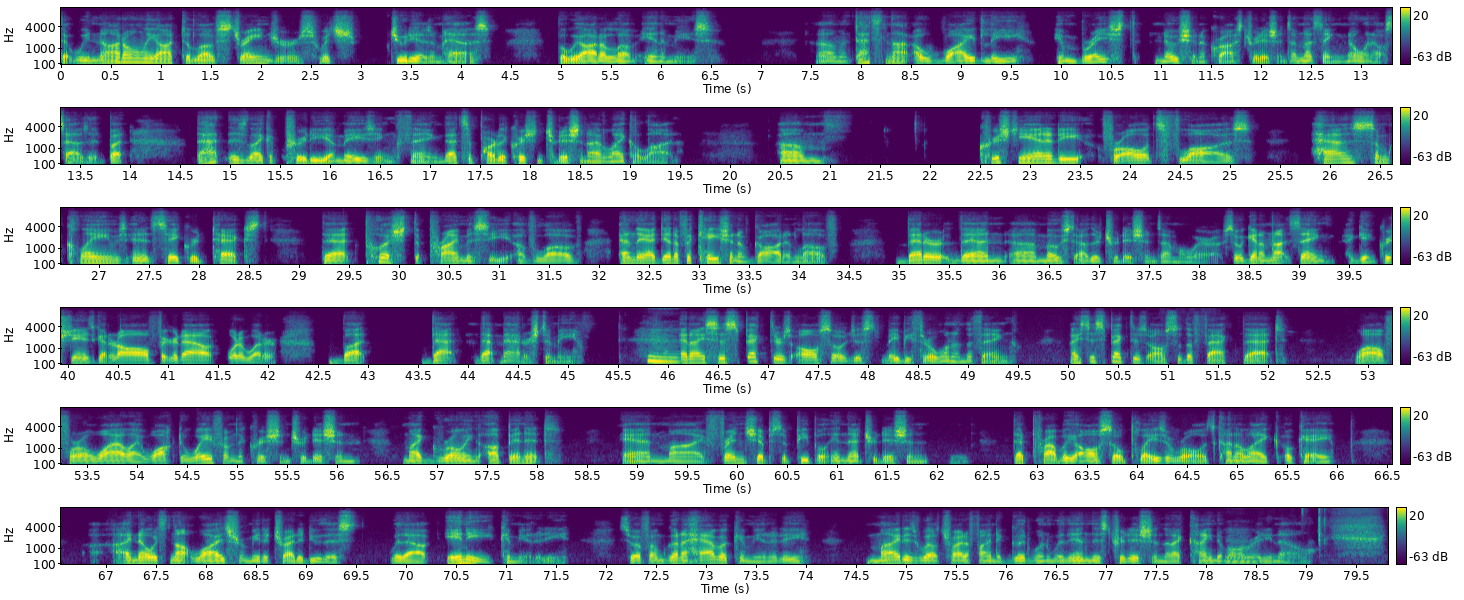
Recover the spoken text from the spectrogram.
that we not only ought to love strangers, which Judaism has, but we ought to love enemies. Um, and that's not a widely embraced notion across traditions. I'm not saying no one else has it, but that is like a pretty amazing thing. That's a part of the Christian tradition I like a lot. Um, Christianity, for all its flaws, has some claims in its sacred text that pushed the primacy of love and the identification of God and love better than uh, most other traditions I'm aware of. So again, I'm not saying again Christianity's got it all figured out, whatever, whatever, but that that matters to me. Hmm. And I suspect there's also just maybe throw one other thing. I suspect there's also the fact that while for a while I walked away from the Christian tradition, my growing up in it and my friendships of people in that tradition, that probably also plays a role. It's kind of like, okay, I know it's not wise for me to try to do this without any community. So if I'm going to have a community, might as well try to find a good one within this tradition that I kind of mm. already know.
